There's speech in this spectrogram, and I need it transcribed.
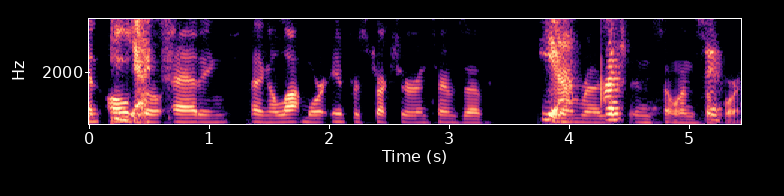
and also yes. adding adding a lot more infrastructure in terms of yeah, cameras and, and so on and so eh, forth.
